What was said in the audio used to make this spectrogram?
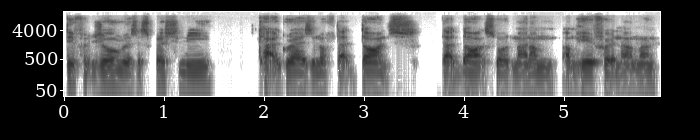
different genres, especially categorizing off that dance, that dance world, man. I'm I'm here for it now, man.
